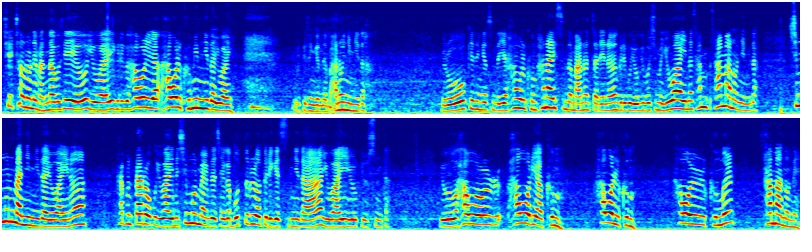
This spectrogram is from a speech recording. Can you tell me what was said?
7,000원에 만나보세요. 이 아이 그리고 하월 하월 금입니다. 이 아이 이렇게 생겼네. 만 원입니다. 이렇게 생겼습니다. 이 하월 금 하나 있습니다. 만 원짜리는 그리고 여기 보시면 이 아이는 3, 4만 원입니다. 식물만입니다. 이 아이는 화분 따로 오고 이 아이는 식물만입니다. 제가 못 들러 드리겠습니다. 이 아이 이렇게 좋습니다. 요 하월 하월이야 금 하월 금 하월 금을 4만 원에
